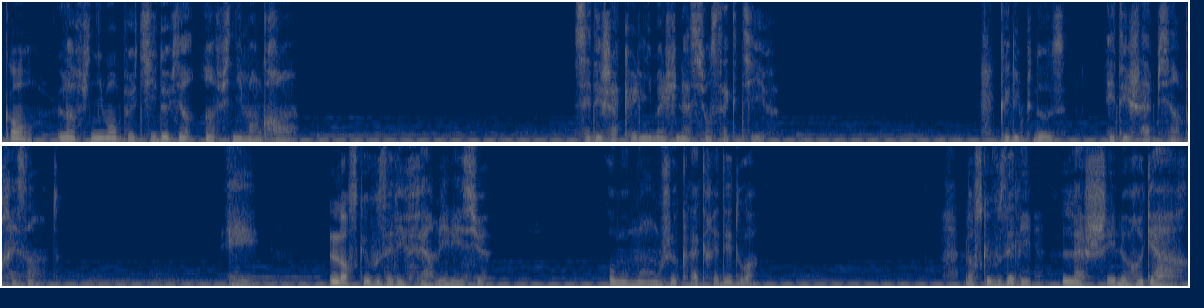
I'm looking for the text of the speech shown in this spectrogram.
quand l'infiniment petit devient infiniment grand, c'est déjà que l'imagination s'active, que l'hypnose est déjà bien présente. Et lorsque vous allez fermer les yeux, au moment où je claquerai des doigts, lorsque vous allez lâcher le regard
